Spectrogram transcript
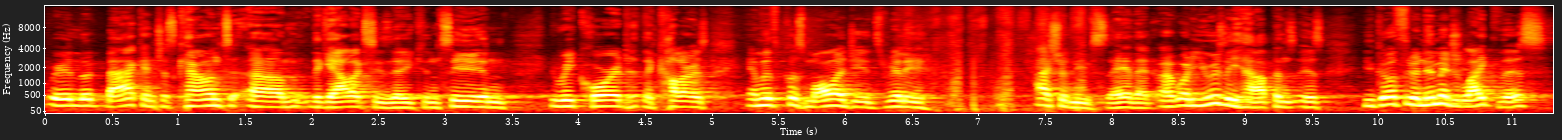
where you look back and just count um, the galaxies that you can see and you record the colors. And with cosmology, it's really, I shouldn't even say that. Uh, what usually happens is you go through an image like this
